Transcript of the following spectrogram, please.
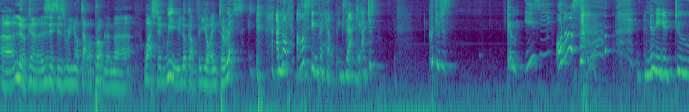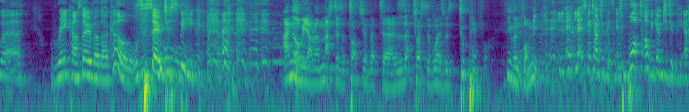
Uh, look, uh, this is really not our problem. Uh, why should we look out for your interests? I'm not asking for help exactly. I just. Could you just go easy on us? no need to uh, rake us over the coals, so to speak. I know we are uh, masters of torture, but uh, that choice of words was too painful, even for me. L- Let's get down to business. What are we going to do here?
